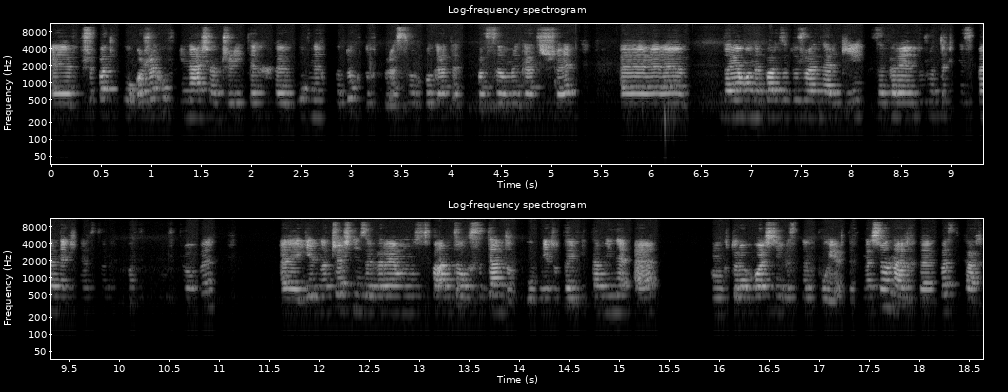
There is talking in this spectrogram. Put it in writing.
E, W przypadku orzechów i nasion, czyli tych e, głównych produktów, które są bogate w kwasy omega-3, e, dają one bardzo dużo energii, zawierają dużo tych niezbędnych i niezbędnych kwasów tłuszczowych, jednocześnie zawierają mnóstwo antyoksydantów, głównie tutaj witaminy E, która właśnie występuje w tych nasionach, pestkach,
